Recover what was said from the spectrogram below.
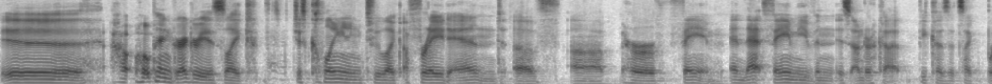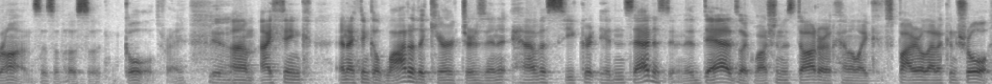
Uh, Hope Ann Greggory is like just clinging to like a frayed end of uh, her fame, and that fame even is undercut because it's like bronze as opposed to gold, right? Yeah. Um, I think, and I think a lot of the characters in it have a secret hidden sadness in it. The dad's like watching his daughter kind of like spiral out of control.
